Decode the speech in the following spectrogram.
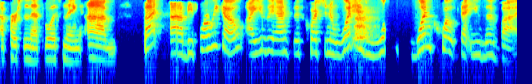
a person that's listening. Um, but uh, before we go, I usually ask this question: What is one, one quote that you live by?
